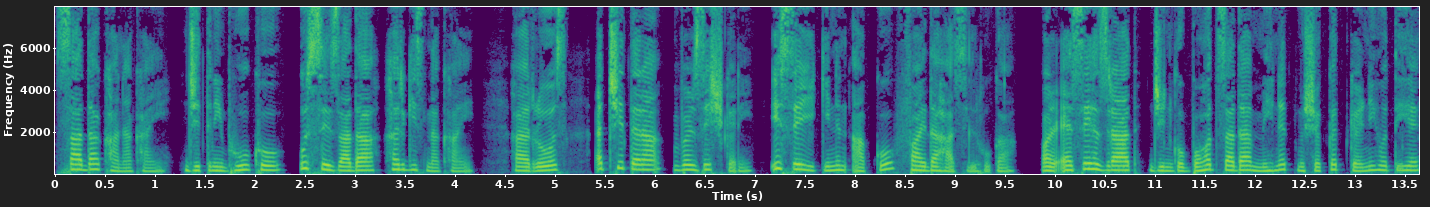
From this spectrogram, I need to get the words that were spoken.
سادہ کھانا کھائیں۔ جتنی بھوک ہو، اس سے زیادہ ہرگز نہ کھائیں۔ ہر روز اچھی طرح ورزش کریں۔ اس سے یقیناً آپ کو فائدہ حاصل ہوگا۔ اور ایسے حضرات جن کو بہت زیادہ محنت مشقت کرنی ہوتی ہے،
